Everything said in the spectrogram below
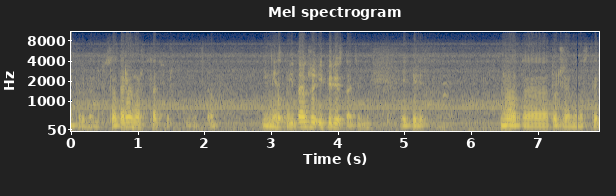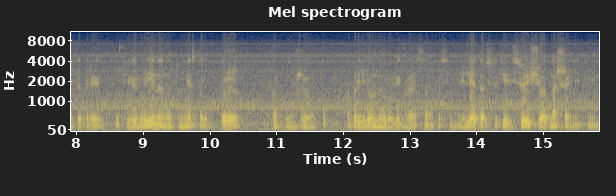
и так далее. То есть алтарем может стать все, что угодно. Да. И место. Ну, и также и перестать им. И перед. Ну вот э, тот же монастырь Тетре, хоть и руины, но это место тоже как бы уже определенную роль играет само по себе. Или это все-таки все еще отношение к нему?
